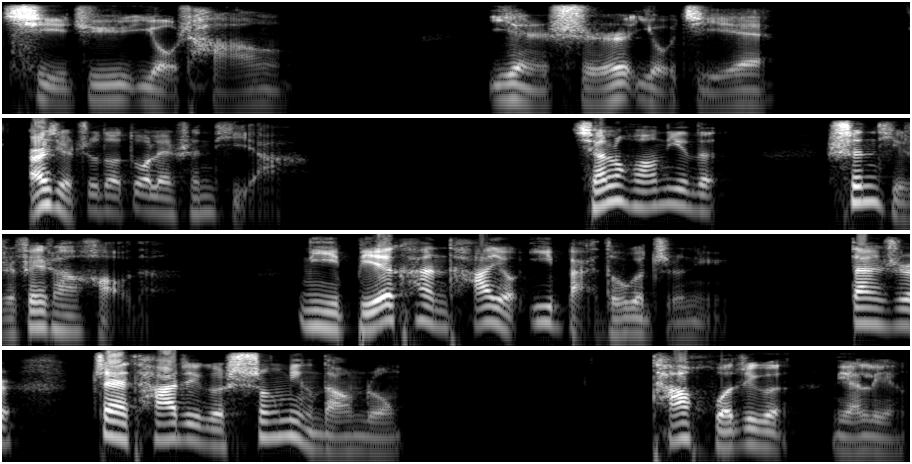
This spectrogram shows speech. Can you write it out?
起居有常，饮食有节，而且知道锻炼身体啊。乾隆皇帝的身体是非常好的，你别看他有一百多个子女，但是在他这个生命当中，他活这个年龄，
